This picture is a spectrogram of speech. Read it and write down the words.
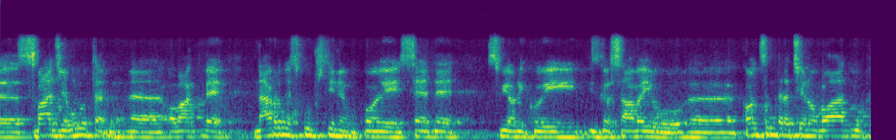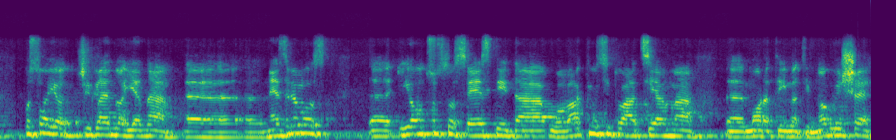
e, svađe unutar ovakve Narodne skupštine u kojoj sede svi oni koji izglasavaju koncentracijonu vladu, postoji očigledno jedna nezrelost i odsustvo svesti da u ovakvim situacijama morate imati mnogo više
